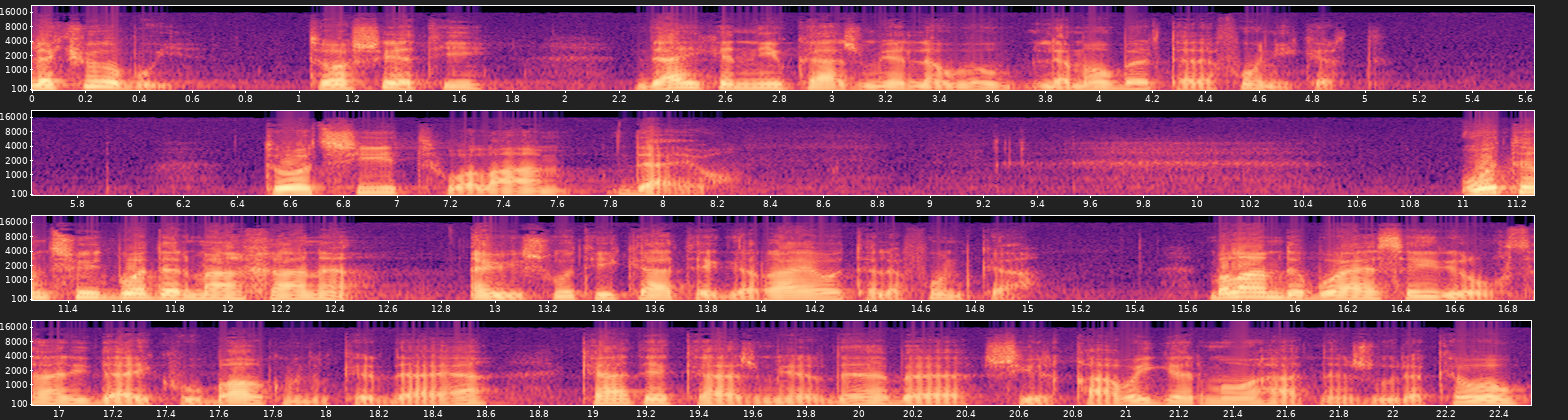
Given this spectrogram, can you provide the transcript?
لە کوێ بووی؟ تۆ شێتی؟ دایکت نیو کاژمێر لەمەوبەر تەلەفۆنی کرد. تۆ چیت وەڵام دایەوە. وتم چویت بۆ دەرمانخانە. ئەویش وتی کاتێک گەڕایەوە تەلەفون بکە. بەڵام دەبوایە سەیری ڕوخساری دایک و باوکمت بکردایە کاتێک کاژمێر دە بە شیرقاوەی گەرمەوە هاتنە ژورەکەوە و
